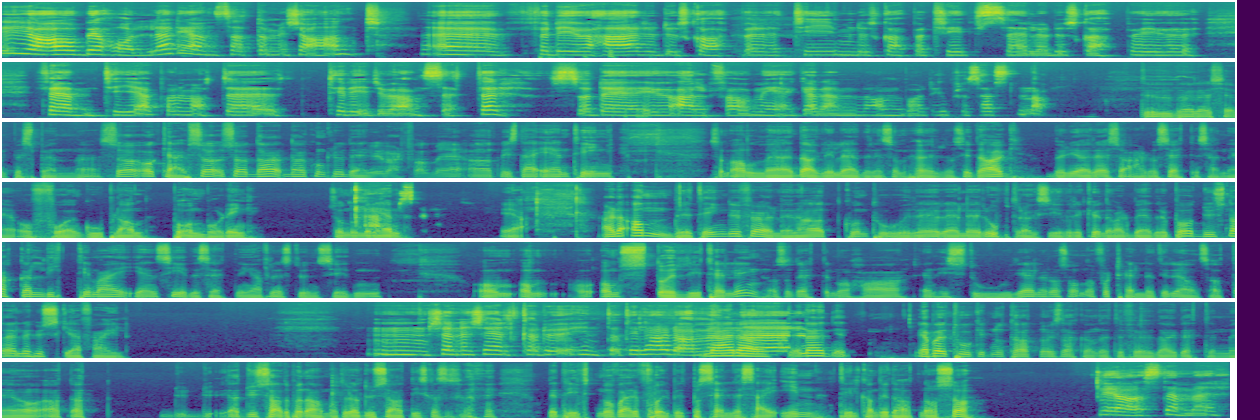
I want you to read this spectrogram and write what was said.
Ja, og beholde de ansatte, om ikke annet. Eh, for det er jo her du skaper et team, du skaper trivsel, og du skaper jo fremtida på en måte til de du ansetter. Så det er jo alfa og omega, den onboarding-prosessen, da. Det der er kjempespennende. Så ok, så, så da, da, konkluderer vi i hvert fall med at hvis det er én ting som alle daglige ledere som hører oss i dag, bør gjøre, så er det å sette seg ned og få en god plan på onboarding som nummer én. Ja. Er det andre ting du føler at kontorer eller oppdragsgivere kunne vært bedre på? Du snakka litt til meg i en sidesetning her for en stund siden om, om, om, storytelling. Altså dette med å ha en historie eller noe sånt og fortelle til de ansatte, eller husker jeg feil? Mm, skjønner ikke helt hva du hinta til her, da. Men, nei, nei, eh, nei, jeg bare tok et notat når vi snakka om dette før i dag. Dette med å, at, at du, du, ja, du, sa det på en annen måte. Da. Du sa at skal, bedriften må være forberedt på å selge seg inn til kandidatene også. Ja, stemmer.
